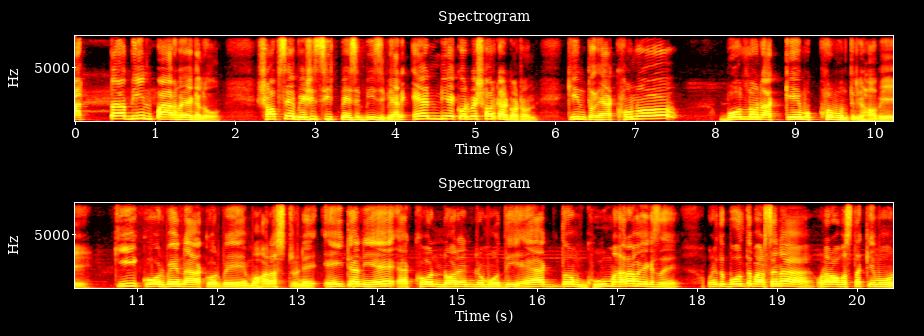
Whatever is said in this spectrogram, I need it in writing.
আটটা দিন পার হয়ে গেল। সবচেয়ে বেশি সিট পেয়েছে বিজেপি আর এনডিএ করবে সরকার গঠন। কিন্তু এখনও বলল না কে মুখ্যমন্ত্রী হবে, কি করবে, না করবে, মহারাষ্ট্র নিয়ে। এইটা নিয়ে এখন নরেন্দ্র মোদী একদম ঘুম হারা হয়ে গেছে। উনি তো বলতে পারছে না ওনার অবস্থা কেমন?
